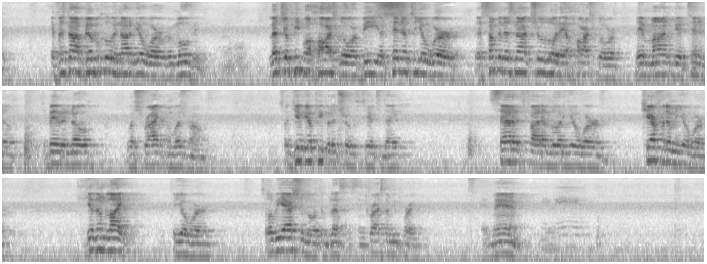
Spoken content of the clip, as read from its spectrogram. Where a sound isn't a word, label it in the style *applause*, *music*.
If it's not biblical and not of your word, remove it. Let your people hearts, Lord, be attentive to your word. There's something that's not true, Lord, their hearts, Lord, their mind be attentive to be able to know what's right and what's wrong. So give your people the truth here today. Satisfy them, Lord, in your word. Care for them in your word. Give them light through your word. So Lord, we ask you, Lord, to bless us. In Christ, let me pray. Amen. Amen.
